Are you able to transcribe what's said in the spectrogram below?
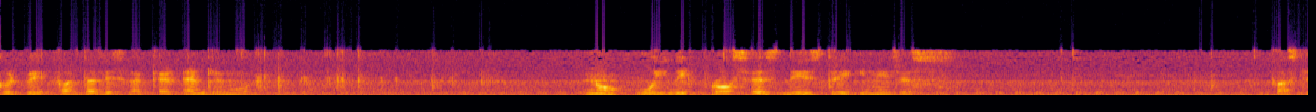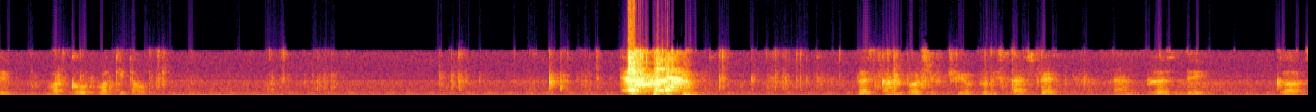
could be furtherly selected and removed now we will process these three images. Firstly work out work it out. Press ctrl shift q to desaturate and press the curse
